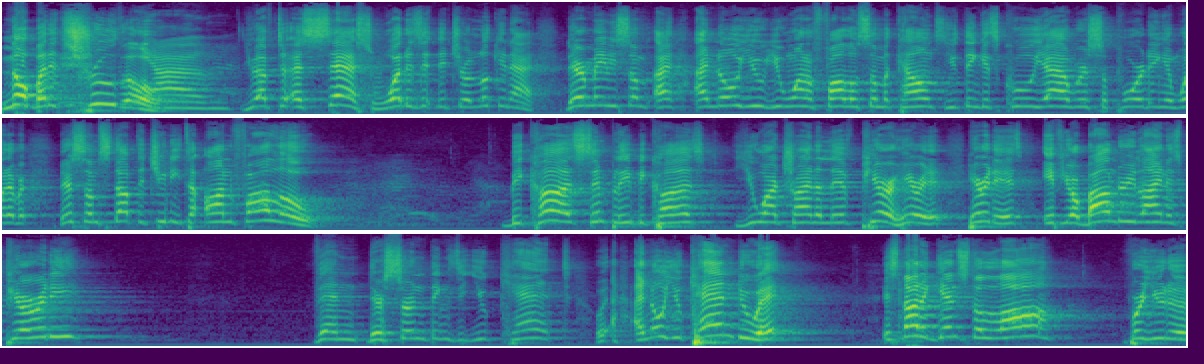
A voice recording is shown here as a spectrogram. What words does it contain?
No, but it's true though. Yeah. You have to assess what is it that you're looking at. There may be some I, I know you you want to follow some accounts, you think it's cool, yeah, we're supporting and whatever. There's some stuff that you need to unfollow. Because simply because you are trying to live pure. Here it. Here it is. If your boundary line is purity, then there's certain things that you can't. I know you can do it. It's not against the law for you to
